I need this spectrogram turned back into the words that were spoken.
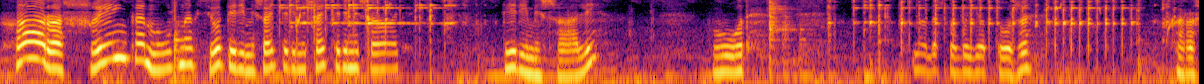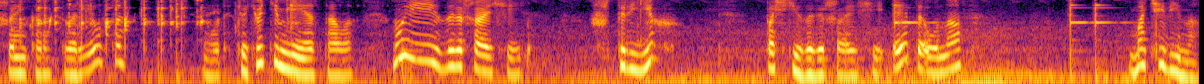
хорошенько нужно все перемешать, перемешать, перемешать. Перемешали. Вот. Надо, чтобы ее тоже хорошенько растворился. Вот, чуть-чуть темнее стало. Ну и завершающий штрих, почти завершающий, это у нас мочевина.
